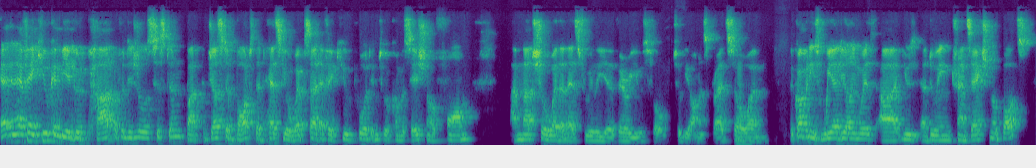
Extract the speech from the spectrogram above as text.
an FAQ can be a good part of a digital assistant, but just a bot that has your website FAQ put into a conversational form, I'm not sure whether that's really uh, very useful, to be honest, right? So um, the companies we are dealing with are, use, are doing transactional bots,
